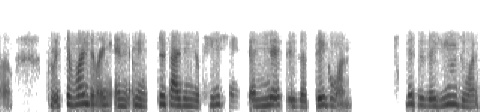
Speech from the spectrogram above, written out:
through. Surrendering and I mean exercising your patience, and this is a big one. This is a huge one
